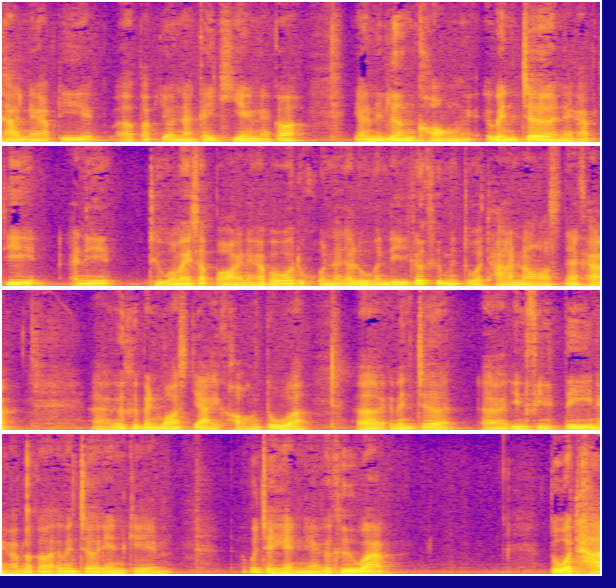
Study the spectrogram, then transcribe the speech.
ชัดนะครับ ที่ภาพยนตร์หนังใกล้เคียงนะก็อย่างในเรื่องของ a v e n g e r นะครับที่อันนี้ถือว่าไม่สปอยนะครับ เพราะว่าทุกคนน่าจะรู้กันดีก็คือเป็นตัวธานอสนะครับ ก็คือเป็นบอสใหญ่ของตัว a v e n g e r Infinity นะครับแล้วก็ a v e n g e r Endgame ถ้าคุณจะเห็นเนี่ยก็คือว่าตัวทา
